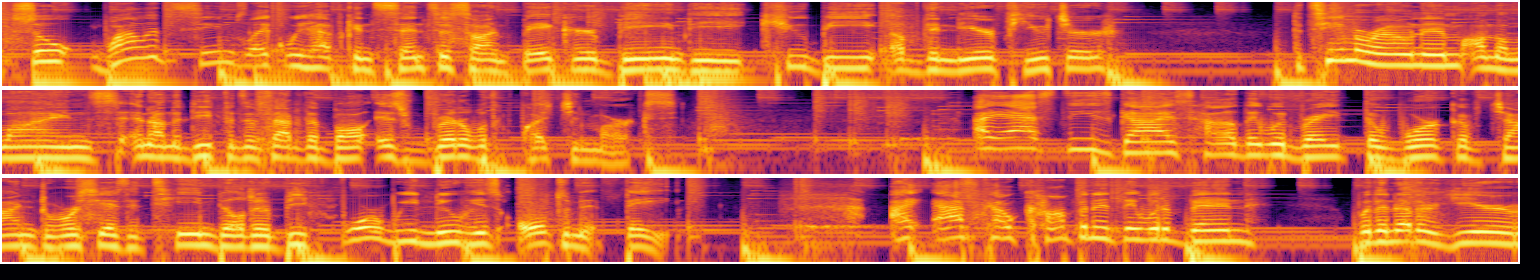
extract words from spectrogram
So, while it seems like we have consensus on Baker being the QB of the near future, the team around him on the lines and on the defensive side of the ball is riddled with question marks. I asked these guys how they would rate the work of John Dorsey as a team builder before we knew his ultimate fate. I asked how confident they would have been with another year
